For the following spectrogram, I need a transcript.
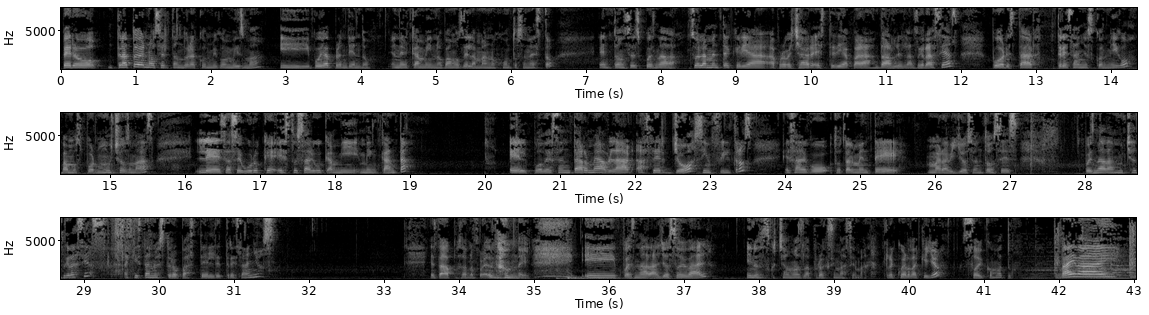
Pero trato de no ser tan dura conmigo misma y voy aprendiendo en el camino, vamos de la mano juntos en esto. Entonces, pues nada, solamente quería aprovechar este día para darles las gracias por estar tres años conmigo, vamos por muchos más. Les aseguro que esto es algo que a mí me encanta, el poder sentarme a hablar, a ser yo sin filtros, es algo totalmente maravilloso. Entonces, pues nada, muchas gracias. Aquí está nuestro pastel de tres años. Estaba posando por el thumbnail. Y pues nada, yo soy Val y nos escuchamos la próxima semana. Recuerda que yo soy como tú. Bye bye.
